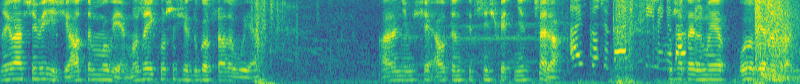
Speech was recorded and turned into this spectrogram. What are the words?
No i właśnie widzicie, o tym mówiłem. Może i kuszy się długo przeładowuje. Ale nim się autentycznie świetnie strzela. Kusza to jest this. moja ulubiona broń.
